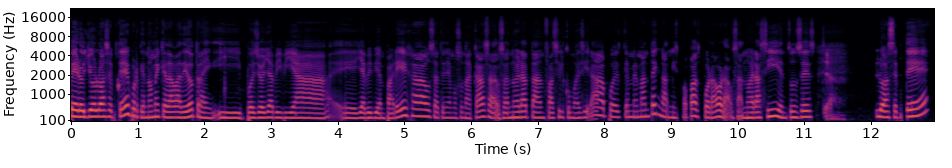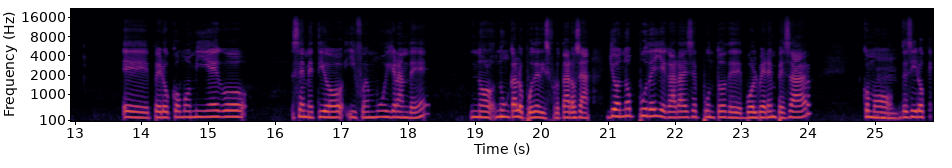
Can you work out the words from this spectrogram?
pero yo lo acepté porque no me quedaba de otra y, pues yo ya vivía, eh, ya vivía en pareja, o sea, teníamos una casa, o sea, no era tan fácil como decir, ah, pues que me mantengan mis papás por ahora, o sea, no era así, entonces lo acepté, eh, pero como mi ego se metió y fue muy grande, no, nunca lo pude disfrutar, o sea, yo no pude llegar a ese punto de volver a empezar como decir, ok,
